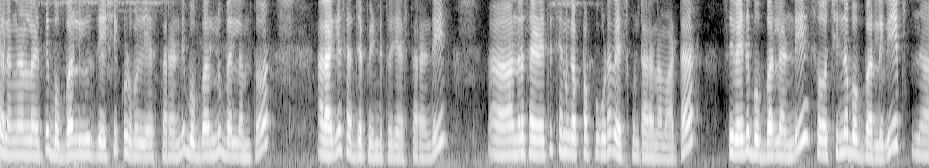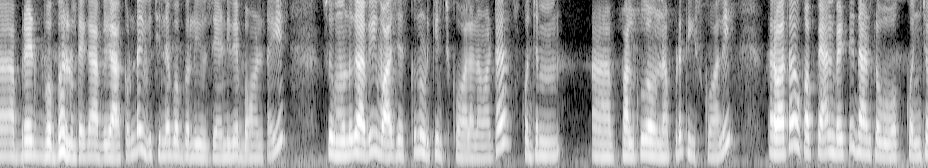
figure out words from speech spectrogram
తెలంగాణలో అయితే బొబ్బర్లు యూజ్ చేసి కుడుములు చేస్తారండి. బొబ్బర్లు బెల్లంతో అలాగే సజ్జపిండితో చేస్తారండి. ఆంధ్ర సైడ్ అయితే శనగపప్పు కూడా వేసుకుంటారన్నమాట. సో ఇవైతే బొబ్బర్లు అండి సో చిన్న బొబ్బర్లు ఇవి. బ్రెడ్ బొబ్బర్లు ఉంటాయి కదా, అవి కాకుండా ఇవి చిన్న బొబ్బర్లు యూజ్ చేయండి. ఇవే బాగుంటాయి. సో ముందుగా అవి వాష్ చేసుకుని ఉడికించుకోవాలన్నమాట. కొంచెం పలుకుగా ఉన్నప్పుడే తీసుకోవాలి. తర్వాత ఒక ప్యాన్ పెట్టి దాంట్లో కొంచెం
